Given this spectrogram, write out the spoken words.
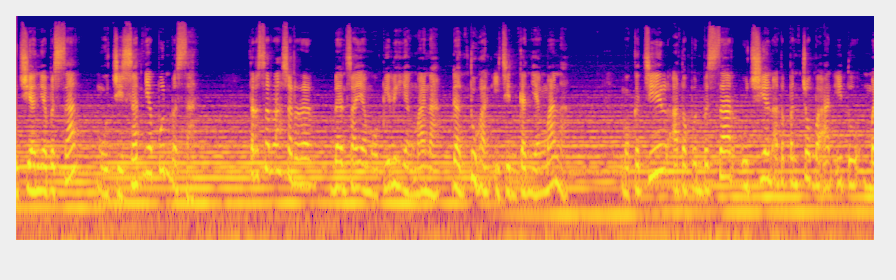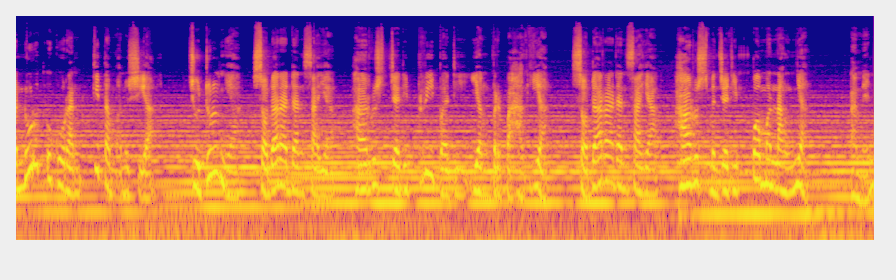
Ujiannya besar, mujizatnya pun besar. Terserah saudara dan saya mau pilih yang mana dan Tuhan izinkan yang mana. Mau kecil ataupun besar, ujian atau pencobaan itu menurut ukuran kita manusia. Judulnya, saudara dan saya harus jadi pribadi yang berbahagia. Saudara dan saya harus menjadi pemenangnya. Amin.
